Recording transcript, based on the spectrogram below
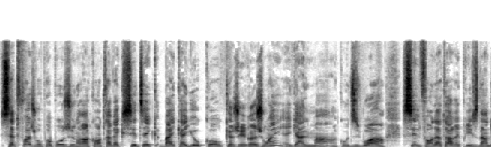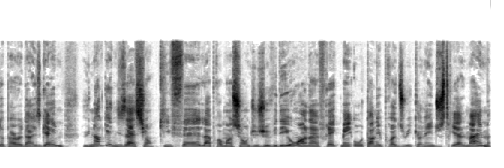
Cette fois, je vous propose une rencontre avec Sidik Baikayoko, que j'ai rejoint également en Côte d'Ivoire. C'est le fondateur et président de Paradise Game, une organisation qui fait la promotion du jeu vidéo en Afrique, mais autant les produits que l'industrie elle-même,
